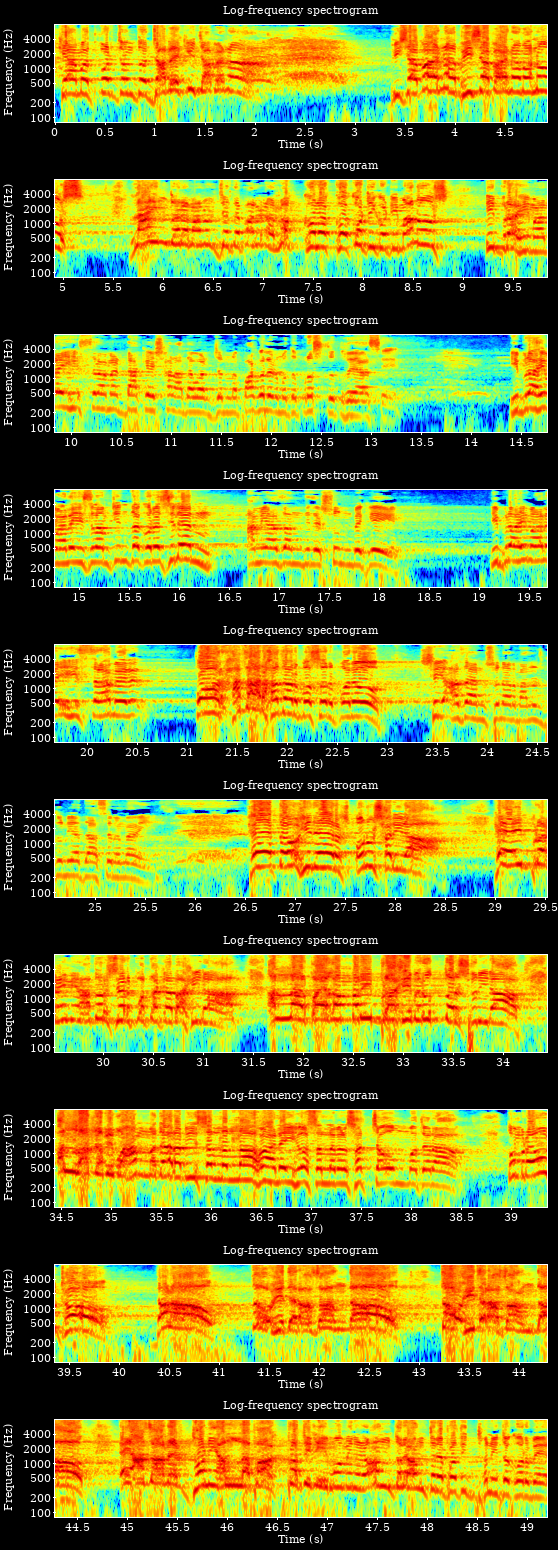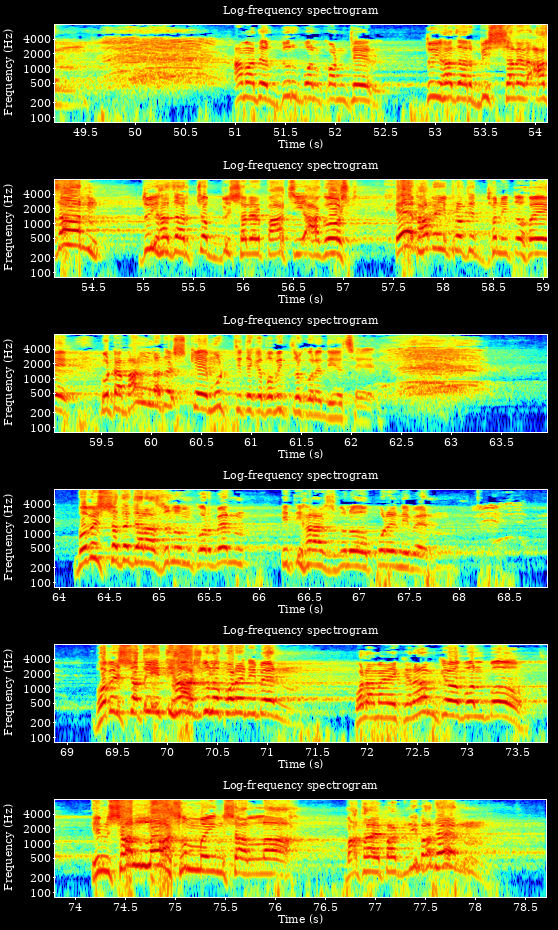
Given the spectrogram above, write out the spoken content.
কেমন পর্যন্ত যাবে কি যাবে না? ভিসা পায় না, ভিসা পায় না মানুষ। লাইন ধরে মানুষ যেতে পারে না, লক্ষ লক্ষ কোটি কোটি মানুষ ইব্রাহিম আলাই ইসলামের ডাকে সাড়া দেওয়ার জন্য পাগলের মতো প্রস্তুত হয়ে আছে। ইব্রাহিম আলাই ইসলাম চিন্তা করেছিলেন, আমি আজান দিলে শুনবে কে? ইব্রাহিম আলাই ইসলামের পর হাজার হাজার বছর পরেও সেই আজান শোনার মানুষ দুনিয়াতে আছে না নাই? হে তৌহিদের অনুসারীরা হে ইব্রাহিমী আদর্শের পতাকা বাহিরা, আল্লাহর পয়গম্বর ইব্রাহিমের উত্তর শুরীরা আল্লাহ নবী মুহাম্মদ আরবি সাল্লাল্লাহু আলাইহি ওয়াসাল্লামের সচ্চা উম্মতেরা, তোমরা উঠো, দাঁড়াও, তৌহিদের আজান দাও, তৌহিদের আজান দাও। এই আজানের ধ্বনি আল্লাহ পাক প্রতিটি মুমিনের অন্তরে অন্তরে প্রতিধ্বনিত করবেন। আমাদের দুর্বল কণ্ঠের দুই হাজার বিশ সালের আজান, দুই হাজার চব্বিশ সালের পাঁচই আগস্ট এভাবেই প্রতিধ্বনিত হয়ে গোটা বাংলাদেশকে মূর্তি থেকে পবিত্র করে দিয়েছে। ভবিষ্যতে যারা জুলুম করবেন, ইতিহাসগুলো পড়ে নেবেন। ভবিষ্যতে ইতিহাসগুলো পড়ে নেবেন। ওলামায়ে কেরামকেও বলব ইনশাল্লাহ সুম্মা ইনশাল্লাহ মাথায় পাগড়ি বাঁধেন।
